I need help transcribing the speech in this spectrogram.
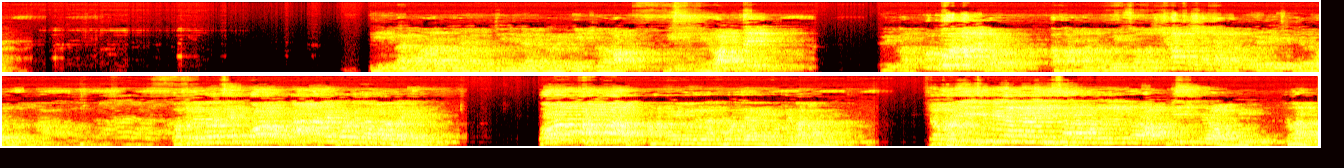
সাথে সাথে না। বড় মোহাম্মদ আমার নবী বললেন আমি বললে আমি পড়তে পারব না যখনই জিবরিল আলাইহিস সালাম বললেন রব্বিস রব্বি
